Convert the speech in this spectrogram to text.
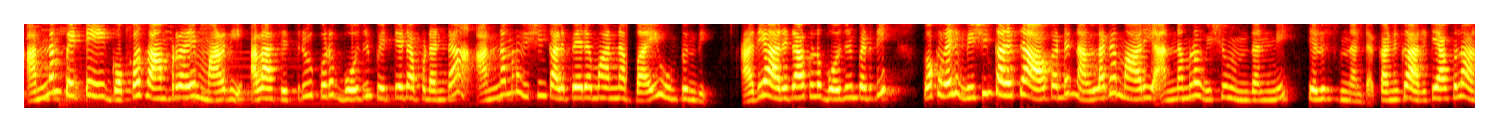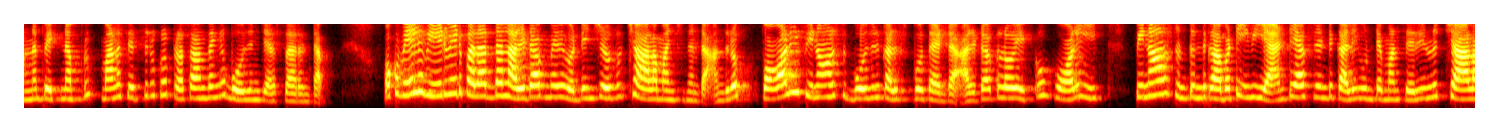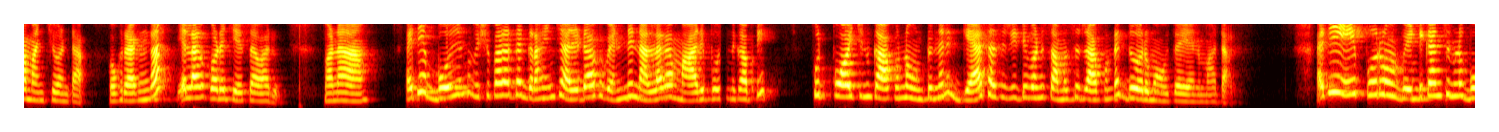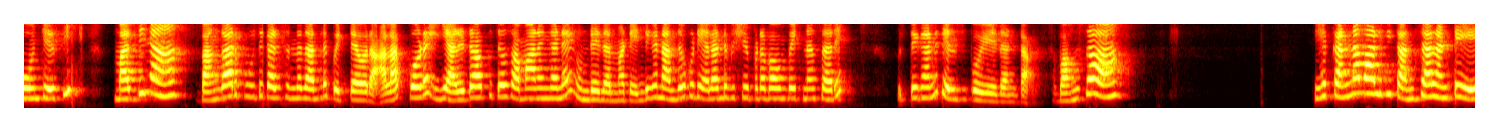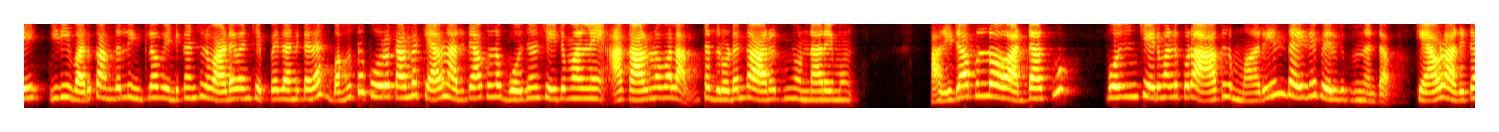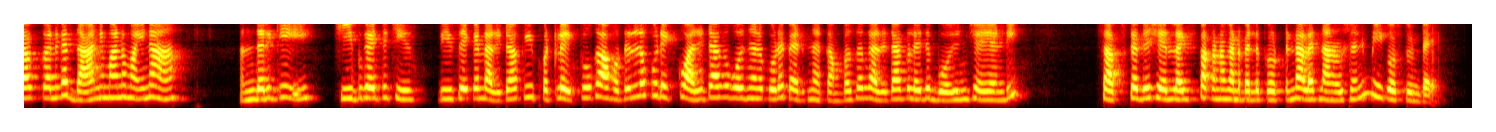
అన్నం పెట్టే గొప్ప సాంప్రదాయం మనది. అలా శత్రువు కూడా భోజనం పెట్టేటప్పుడంట అన్నంలో విషయం కలిపేరేమో అన్న భయం ఉంటుంది. అదే అరిటాకులో భోజనం పెడితే ఒకవేళ విషయం కలిపితే ఆకంటే నల్లగా మారి అన్నంలో విషం ఉందని తెలుస్తుందంట. కనుక అరటి ఆకులో అన్నం పెట్టినప్పుడు మన శత్రువు కూడా ప్రశాంతంగా భోజనం చేస్తారంట. ఒకవేళ వేడివేడి పదార్థాలను అరిటాకు మీద వడ్డించడం చాలా మంచిదంట. అందులో పాలిఫినాల్స్ భోజనం కలిసిపోతాయంట. అరిటాకులో ఎక్కువ పాలి ఫినాల్స్ ఉంటుంది కాబట్టి ఇవి యాంటీ ఆక్సిడెంట్ కలిగి ఉంటే మన శరీరంలో చాలా మంచివంట. ఒక రకంగా ఇలాగ కూడా చేసేవారు. మన అయితే భోజనం విష పదార్థం గ్రహించి అరిటాకు వెంటనే నల్లగా మారిపోతుంది కాబట్టి ఫుడ్ పాయిజన్ కాకుండా ఉంటుందని గ్యాస్ అసిడిటీ వంటి సమస్యలు రాకుండా దూరం అవుతాయి అన్నమాట అయితే పూర్వం వెండి కంచంలో భోజనం చేసి మధ్యన బంగారు పూత కలిసి ఉన్న దాంట్లో పెట్టేవారు. అలా కూడా ఈ అరిటాకుతో సమానంగానే ఉండేదన్నమాట. ఎందుకంటే అందరూ కూడా ఎలాంటి విషయ ప్రభావం పెట్టినా సరే ఉత్తిగానే తెలిసిపోయేదంట. బహుశా ఇక కన్న వాళ్ళకి కంచాలంటే ఇది వరకు అందరూ ఇంట్లో వెండి కంచెలు వాడేవని చెప్పేదాన్ని కదా. బహుశా పూర్వకాలంలో కేవలం అరిటాకుల్లో భోజనం చేయటం వల్లనే ఆ కాలంలో వాళ్ళు అంత దృఢంగా ఆరోగ్యంగా ఉన్నారేమో. అరిటాకుల్లో అడ్డాకు భోజనం చేయడం వల్ల కూడా ఆకలి మరింత అయితే పెరుగుతుందంట. కేవలం అరిటాకు కనుక దాన్ని మనం అయినా అందరికీ చీప్గా అయితే చీ తీసేయకండి. అరిటాకు ఇప్పట్లో ఎక్కువగా హోటల్లో కూడా ఎక్కువ అరిటాకు భోజనాలు కూడా పెడుతున్నారు. కంపల్సరీగా అరిటాకులు అయితే భోజనం చేయండి. సబ్స్క్రైబ్ షేర్ లైక్స్ పక్కన కనబెల్ల కొట్టండి. అలాగే నా నోట్స్ మీకు వస్తుంటాయి.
